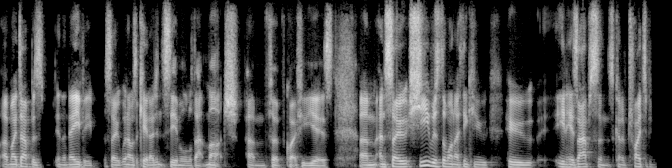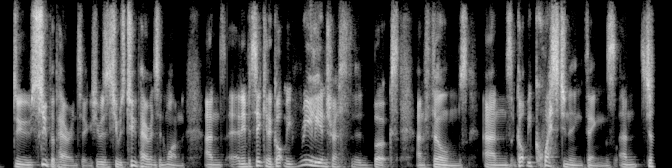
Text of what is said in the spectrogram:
uh, my dad was in the navy, so when I was a kid, I didn't see him all of that much um, for quite a few years, um, and so she was the one I think who who in his absence kind of tried to do super parenting. She was she was two parents in one, and and in particular got me really interested in books and films, and got me questioning things and just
